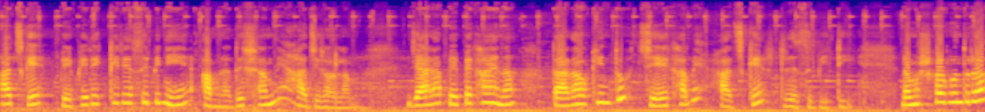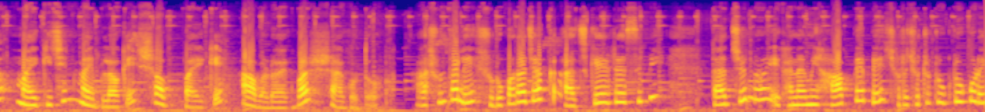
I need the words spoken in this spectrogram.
আজকে পেঁপের একটি রেসিপি নিয়ে আপনাদের সামনে হাজির হলাম। যারা পেঁপে খায় না, তারাও কিন্তু চেয়ে খাবে আজকের রেসিপিটি নমস্কার বন্ধুরা মাই কিচেন মাই ব্লগে সবাইকে আবারও একবার স্বাগত। আসুন তাহলে শুরু করা যাক আজকের রেসিপি তার জন্য এখানে আমি হাফ পেঁপে ছোট ছোট টুকরো করে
